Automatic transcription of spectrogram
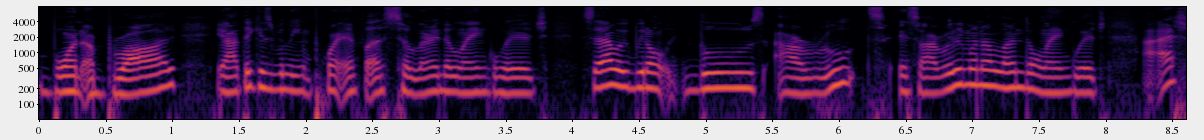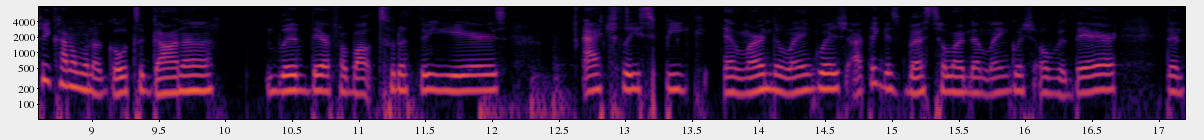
born abroad, yeah, I think it's really important for us to learn the language so that way we don't lose our roots. And so I really want to learn the language. I actually kind of want to go to Ghana, live there for about two to three years, actually speak and learn the language. I think it's best to learn the language over there than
